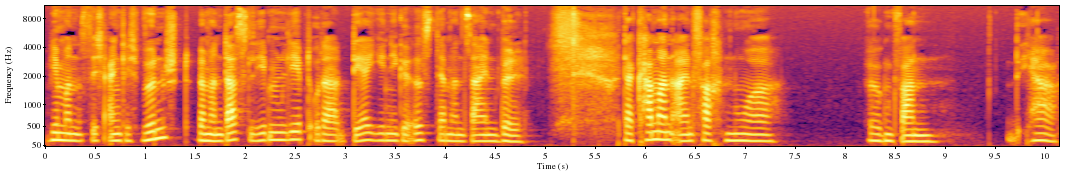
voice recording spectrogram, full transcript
wie man es sich eigentlich wünscht, wenn man das Leben lebt oder derjenige ist, der man sein will. Da kann man einfach nur irgendwann, ja,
